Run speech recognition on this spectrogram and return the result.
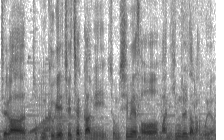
제가 조금 그게 죄책감이 좀 심해서 많이 힘들더라고요.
